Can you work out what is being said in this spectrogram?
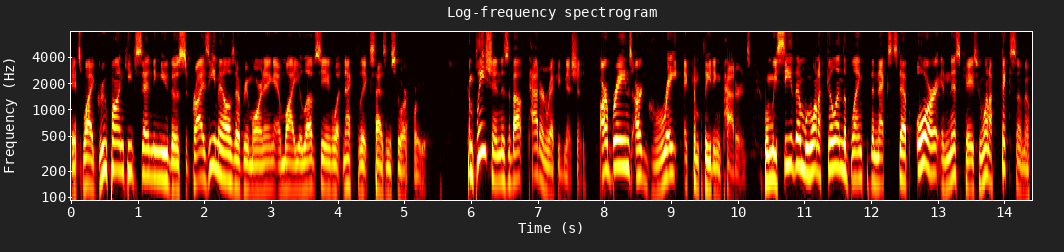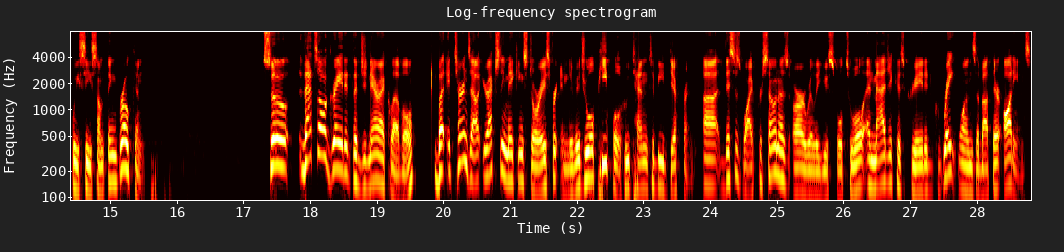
It's why Groupon keeps sending you those surprise emails every morning and why you love seeing what Netflix has in store for you. Completion is about pattern recognition. Our brains are great at completing patterns. When we see them, we want to fill in the blank to the next step, or in this case, we want to fix them if we see something broken. So that's all great at the generic level, but it turns out you're actually making stories for individual people who tend to be different. Uh, this is why personas are a really useful tool, and Magic has created great ones about their audience.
